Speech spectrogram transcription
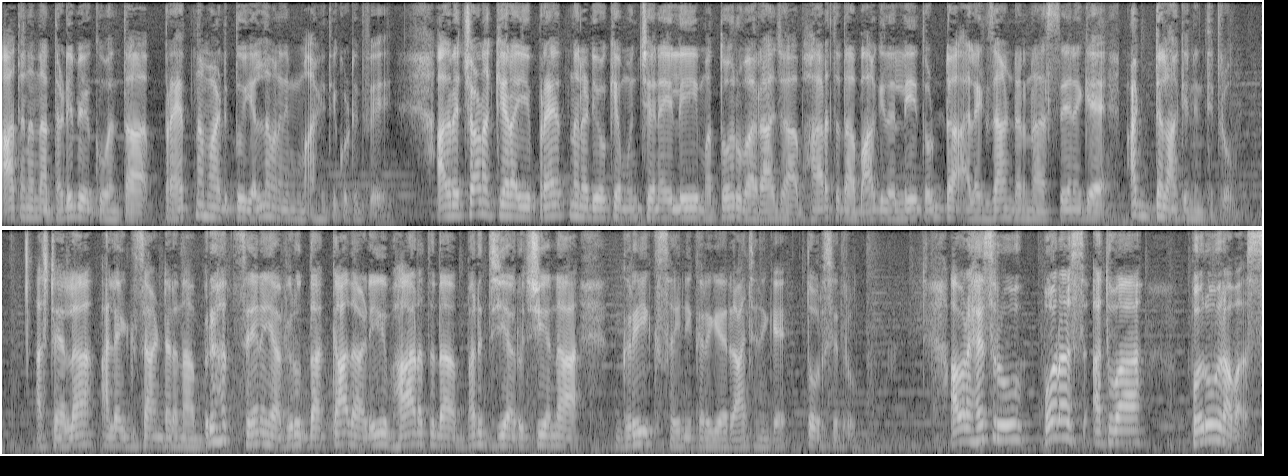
ಆತನನ್ನ ತಡಿಬೇಕು ಅಂತ ಪ್ರಯತ್ನ ಮಾಡಿದ್ದು ಎಲ್ಲವನ್ನ ನಿಮ್ಗೆ ಮಾಹಿತಿ ಕೊಟ್ಟಿದ್ವಿ. ಆದರೆ ಚಾಣಕ್ಯರ ಈ ಪ್ರಯತ್ನ ನಡೆಯೋಕೆ ಮುಂಚೆನೆ ಇಲ್ಲಿ ಮತ್ತೋರ್ವ ರಾಜ ಭಾರತದ ಬಾಗಿಲಲ್ಲಿ ದೊಡ್ಡ ಅಲೆಕ್ಸಾಂಡರ್ನ ಸೇನೆಗೆ ಅಡ್ಡಲಾಗಿ ನಿಂತಿದ್ರು. ಅಷ್ಟೇ ಅಲ್ಲ, ಅಲೆಕ್ಸಾಂಡರ್ನ ಬೃಹತ್ ಸೇನೆಯ ವಿರುದ್ಧ ಕಾದಾಡಿ ಭಾರತದ ಭರ್ಜಿಯ ರುಚಿಯನ್ನ ಗ್ರೀಕ್ ಸೈನಿಕರಿಗೆ, ರಾಜನಿಗೆ ತೋರಿಸಿದ್ರು. ಅವರ ಹೆಸರು ಪೊರಸ್ ಅಥವಾ ಪೊರೂರವಸ್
